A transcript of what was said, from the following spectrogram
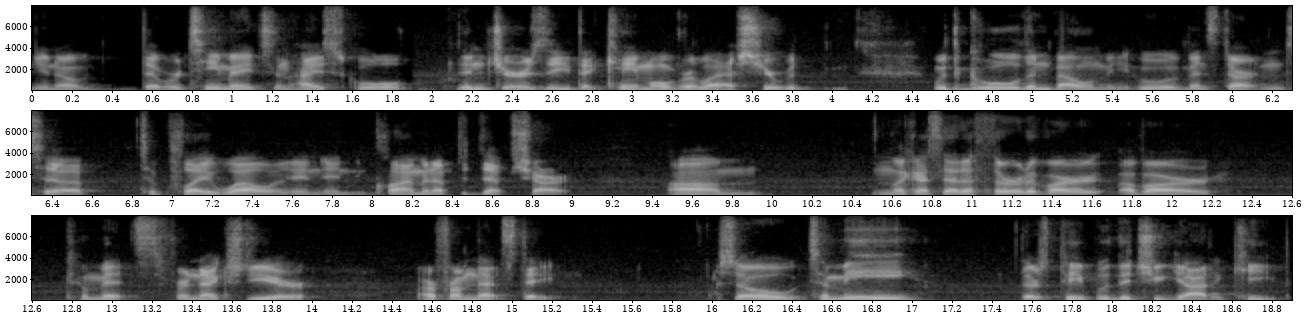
you know, that were teammates in high school in Jersey that came over last year with with Gould and Bellamy, who have been starting to to play well and, and climbing up the depth chart. Um, and like I said, a third of our of our commits for next year are from that state. So to me, there's people that you got to keep.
